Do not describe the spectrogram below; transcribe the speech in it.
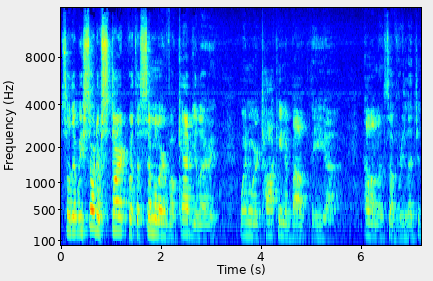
so that we sort of start with a similar vocabulary when we're talking about the uh, elements of religion.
